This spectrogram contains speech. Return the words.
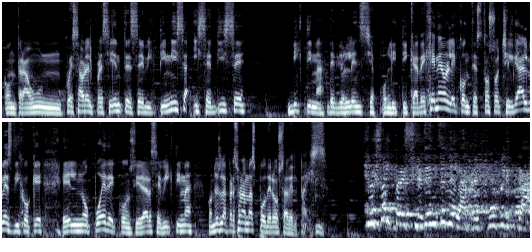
contra un juez. Ahora el presidente se victimiza y se dice víctima de violencia política de género. Le contestó Xochil Gálvez, dijo que él no puede considerarse víctima cuando es la persona más poderosa del país. Él es el presidente de la República.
